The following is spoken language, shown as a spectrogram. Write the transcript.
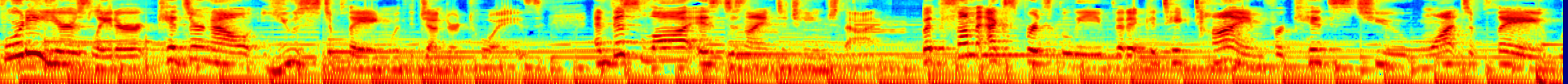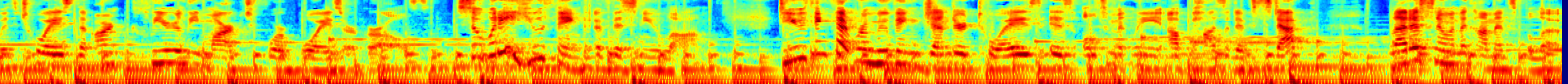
40 years later, kids are now used to playing with gendered toys, and this law is designed to change that. But some experts believe that it could take time for kids to want to play with toys that aren't clearly marked for boys or girls. So, what do you think of this new law? Do you think that removing gendered toys is ultimately a positive step? Let us know in the comments below.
